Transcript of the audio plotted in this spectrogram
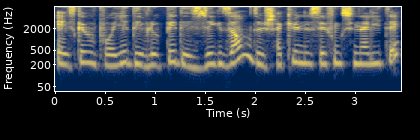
Est-ce que vous pourriez développer des exemples de chacune de ces fonctionnalités?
